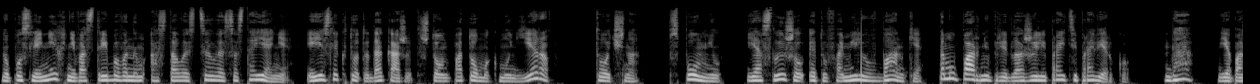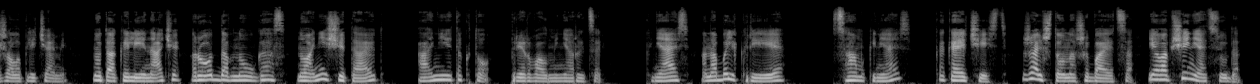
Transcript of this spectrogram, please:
но после них невостребованным осталось целое состояние, и если кто-то докажет, что он потомок муньеров... Точно, вспомнил, я слышал эту фамилию в банке. Тому парню предложили пройти проверку. Да, я пожала плечами. Но так или иначе, род давно угас, но они считают... А они это кто? Прервал меня рыцарь. Князь, Аннабель Крие. Сам князь? Какая честь. Жаль, что он ошибается. Я вообще не отсюда.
